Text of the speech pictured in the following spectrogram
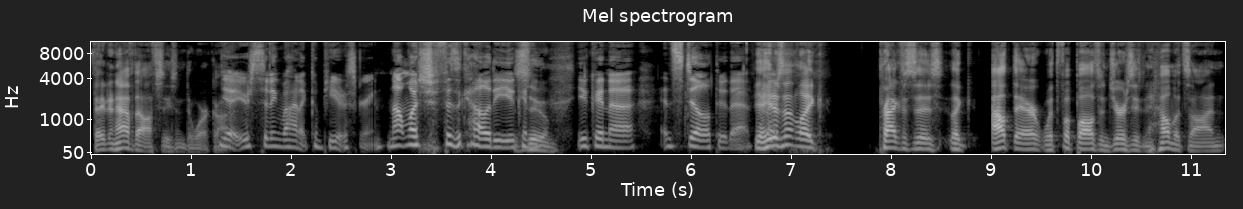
they didn't have the offseason to work on. yeah you're sitting behind a computer screen not much physicality you can Zoom. you can uh instill through that Yeah, he doesn't like practices like out there with footballs and jerseys and helmets on.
